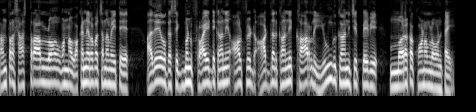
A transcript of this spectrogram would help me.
తంత్ర శాస్త్రాల్లో ఉన్న ఒక నిర్వచనం అయితే అదే ఒక సెగ్మెంట్ ఫ్రాయిడ్ కానీ ఆల్ఫ్రెడ్ ఆడ్లర్ కానీ కార్ల్ యూంగ్ కానీ చెప్పేవి మరొక కోణంలో ఉంటాయి.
